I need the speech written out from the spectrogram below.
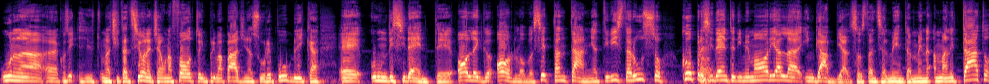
una, eh, così, una citazione, c'è una foto in prima pagina su Repubblica, è un dissidente, Oleg Orlov, 70 anni, attivista russo, co-presidente di Memorial in gabbia sostanzialmente, ammanettato,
